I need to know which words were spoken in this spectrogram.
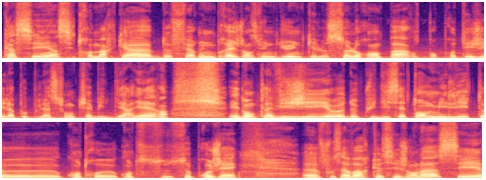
casser un site remarquable, de faire une brèche dans une dune qui est le seul rempart pour protéger la population qui habite derrière. Et donc la Vigie, eux, depuis 17 ans, milite euh, contre, contre ce, projet. Il faut savoir que ces gens-là, c'est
